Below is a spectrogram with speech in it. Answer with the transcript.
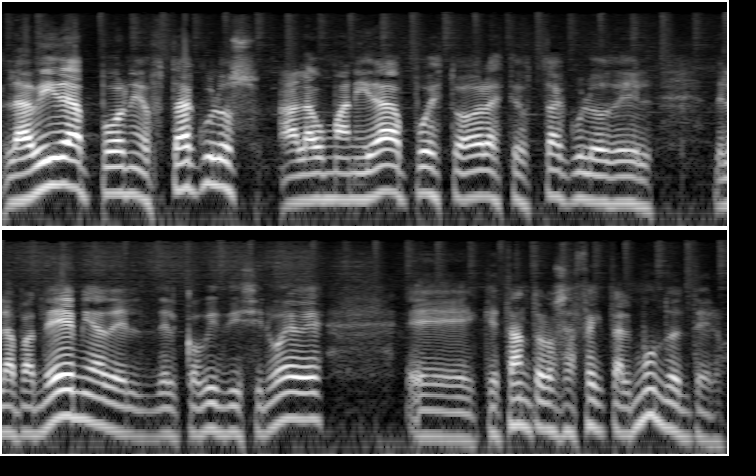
la vida pone obstáculos, a la humanidad ha puesto ahora este obstáculo de la pandemia, del, COVID-19, eh, que tanto nos afecta al mundo entero.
